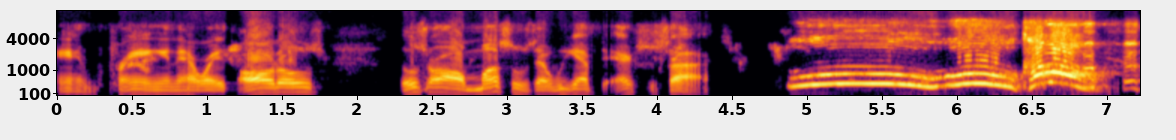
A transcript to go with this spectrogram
and praying in that way, all those, those are all muscles that we have to exercise. Ooh, ooh, come on.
